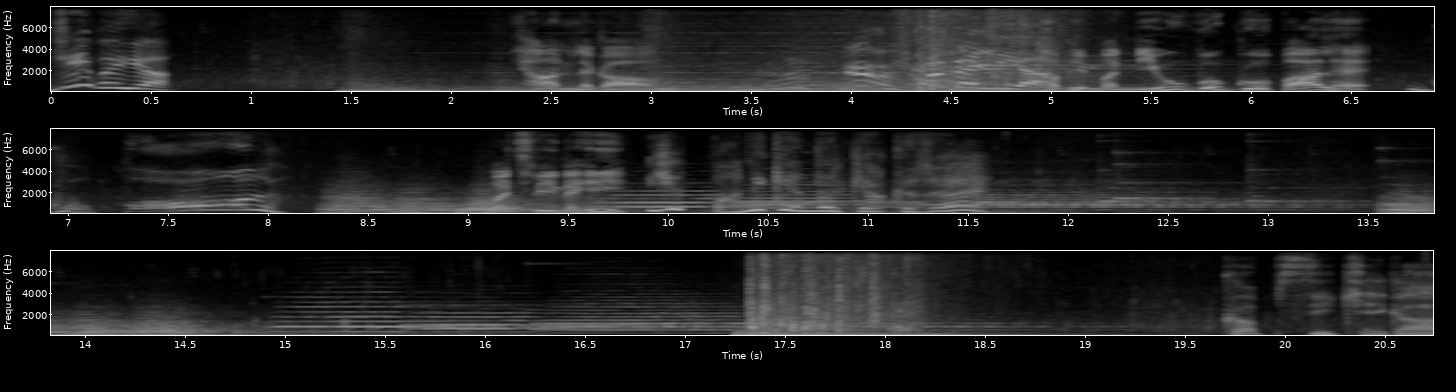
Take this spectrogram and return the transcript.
जी भैया। ध्यान लगाओ। पकड़ लिया। अभिमन्यु वो गोपाल है। गोपाल? मछली नहीं। ये पानी के अंदर क्या कर रहा है? कब सीखेगा?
